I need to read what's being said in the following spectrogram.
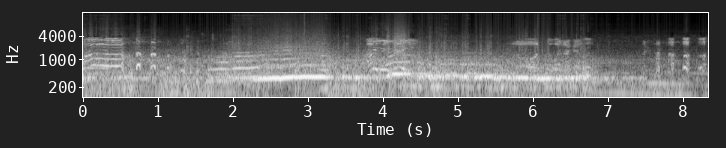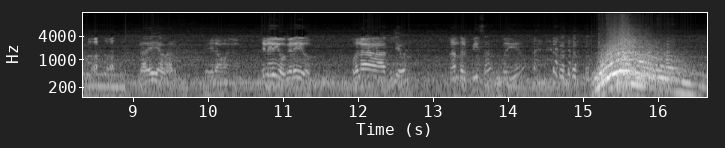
¡Ah! ¡Ay, ay, ay! No, esta buena cagó. Nadie llamar. Era bueno. ¿Qué le digo? ¿Qué le digo? Hola. ¿Dando el pizza? pedido?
